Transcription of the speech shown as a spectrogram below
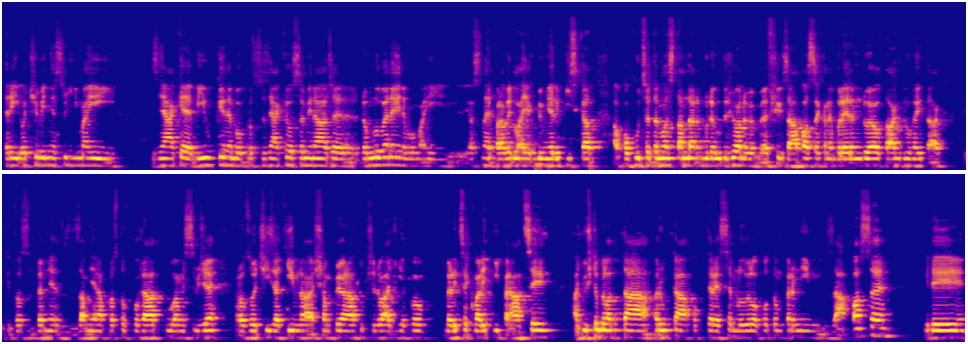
který očividně sudí mají z nějaké výuky nebo prostě z nějakého semináře domluvený nebo mají jasné pravidla, jak by měli pískat. A pokud se tenhle standard bude udržovat ve všech zápasech a nebude jeden duel tak, druhý tak, tak je to ve mně, za mě naprosto v pořádku. A myslím, že rozhodčí zatím na šampionátu předvádí jako velice kvalitní práci, ať už to byla ta ruka, o které se mluvilo po tom prvním zápase, kdy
